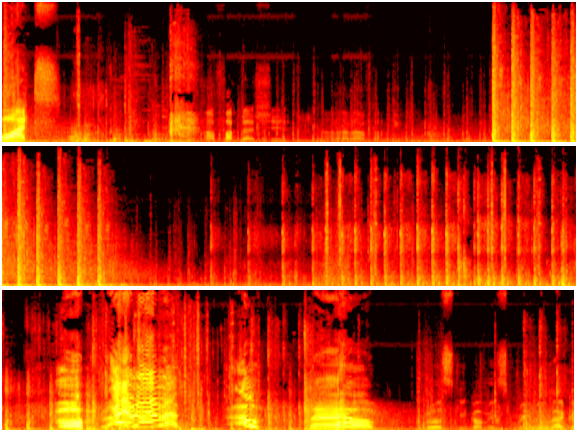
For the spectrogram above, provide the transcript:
What? Ah, fuck that shit. Nah, nah, nah, fuck you. Oh! Ow! Damn! Broski got me screaming like a.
